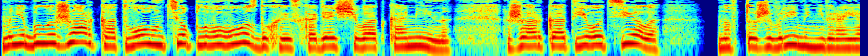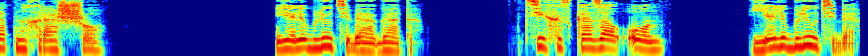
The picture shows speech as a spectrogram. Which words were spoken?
Мне было жарко от волн теплого воздуха, исходящего от камина, жарко от его тела, но в то же время невероятно хорошо. «Я люблю тебя, Агата», — тихо сказал он. «Я люблю тебя,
